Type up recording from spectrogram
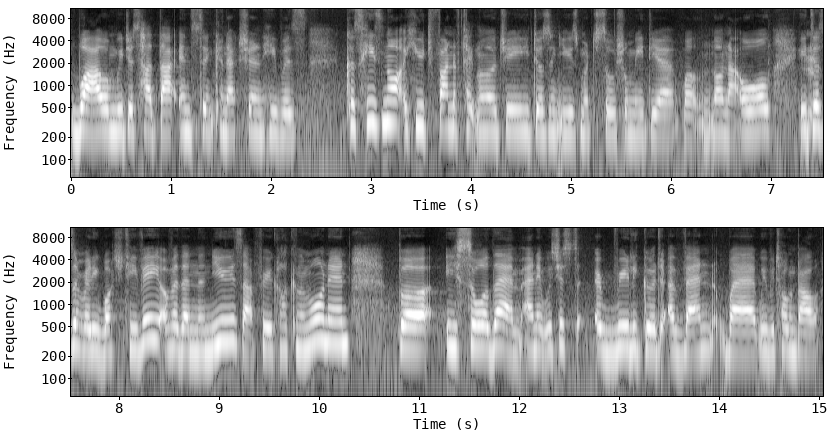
wow. And we just had that instant connection. He was, because he's not a huge fan of technology, he doesn't use much social media, well, none at all. He Yeah. doesn't really watch TV other than the news at three o'clock in the morning. But he saw them, and it was just a really good event where we were talking about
